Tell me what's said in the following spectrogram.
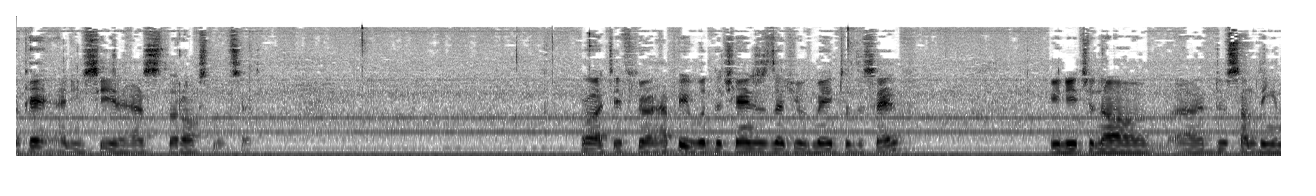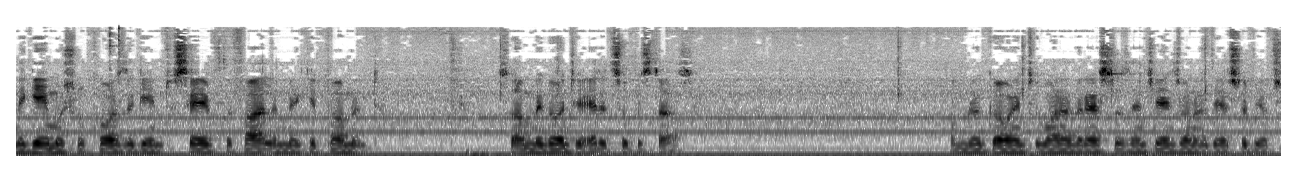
Okay, and you see it has the rocks move set. Right, if you're happy with the changes that you've made to the save, you need to now uh, do something in the game which will cause the game to save the file and make it permanent. So I'm going to go into edit superstars. I'm going to go into one of the wrestlers and change one of the attributes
